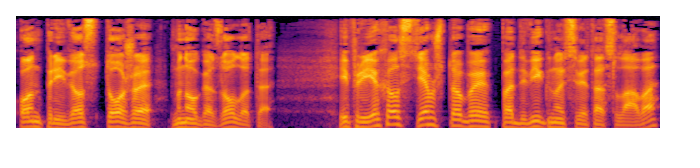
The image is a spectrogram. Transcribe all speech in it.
Он привез тоже много золота и приехал с тем, чтобы подвигнуть Святослава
